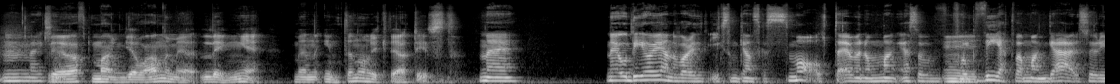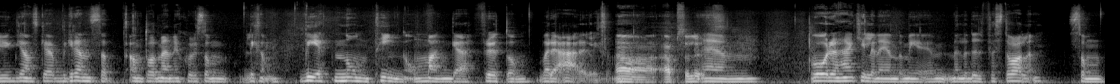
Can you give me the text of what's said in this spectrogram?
Mm, Vi har haft manga och anime länge, men inte någon riktig artist. Nej. Nej, och det har ju ändå varit liksom ganska smalt. Även om man, alltså, Mm. folk vet vad manga är så är det ju ganska begränsat antal människor som liksom vet någonting om manga förutom vad det är. Liksom. Ja, absolut. Ehm, och den här killen är ändå med i Melodifestivalen. Som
